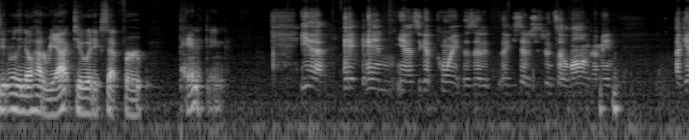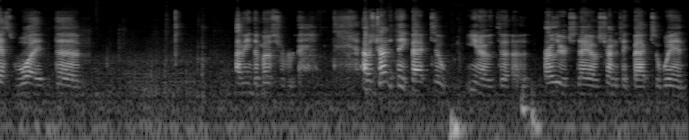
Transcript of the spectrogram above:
didn't really know how to react to it except for panicking. Yeah, and, yeah, it's a good point. Is that it, like you said, it's just been so long. I mean, I guess what the I mean, the most. I was trying to think back to you know the earlier today. I was trying to think back to when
